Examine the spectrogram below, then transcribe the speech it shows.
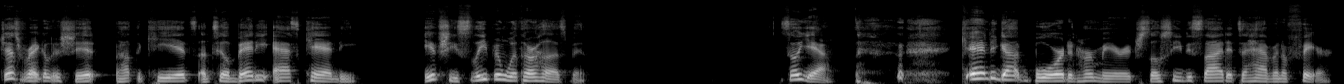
Just regular shit about the kids until Betty asks Candy if she's sleeping with her husband. So, yeah, Candy got bored in her marriage, so she decided to have an affair.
